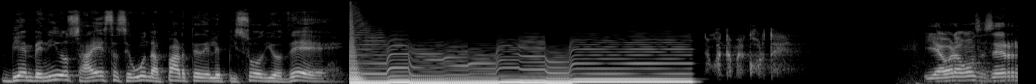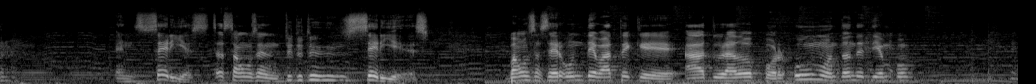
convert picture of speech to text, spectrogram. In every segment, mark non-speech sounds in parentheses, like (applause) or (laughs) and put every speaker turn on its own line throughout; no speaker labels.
Bienvenidos a esta segunda parte del episodio de...
Aguántame el corte. Y ahora vamos a hacer en series. Estamos en series. Vamos a hacer un debate que ha durado por un montón de tiempo.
